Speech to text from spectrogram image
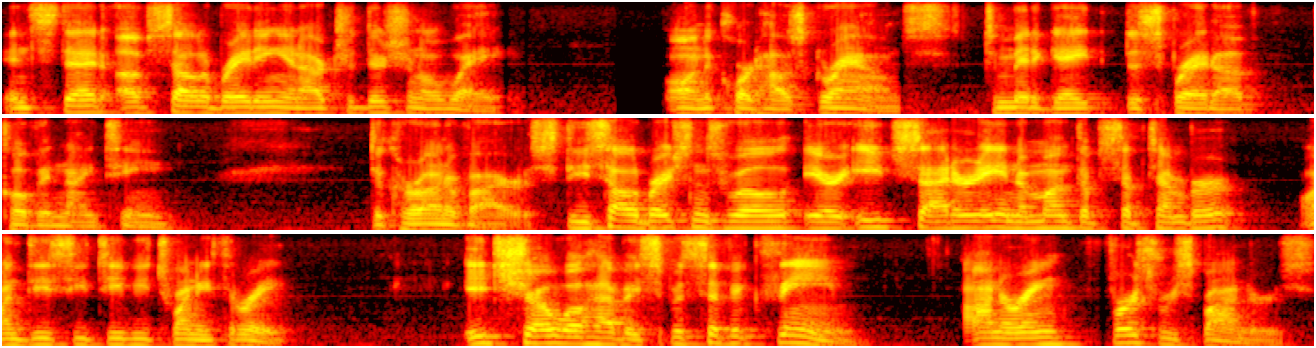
instead of celebrating in our traditional way on the courthouse grounds to mitigate the spread of COVID 19, the coronavirus. These celebrations will air each Saturday in the month of September on DCTV 23. Each show will have a specific theme honoring first responders,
